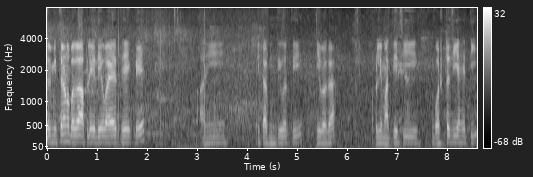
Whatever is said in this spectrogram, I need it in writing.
तर मित्रांनो बघा आपले देव आहेत हे इकडे. आणि एका भिंतीवरती ही बघा आपली मातीची गोष्ट जी आहे ती.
